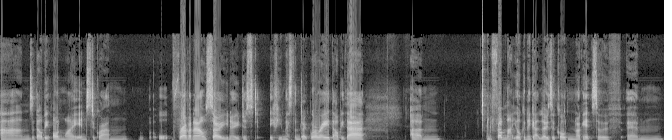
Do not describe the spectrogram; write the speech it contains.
and they'll be on my Instagram forever now. So you know, just if you miss them, don't worry, they'll be there. Um, and from that, you're going to get loads of golden nuggets of um,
